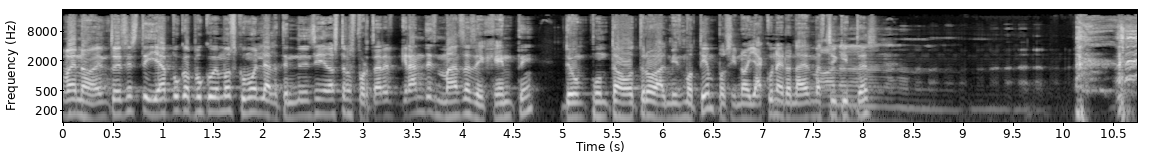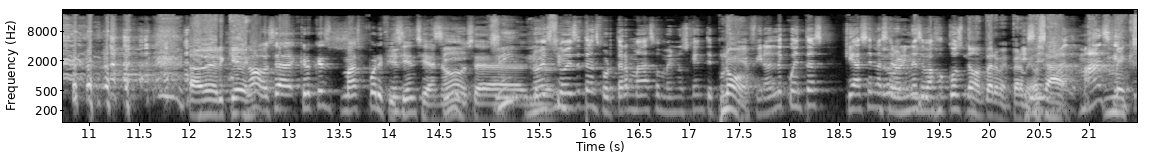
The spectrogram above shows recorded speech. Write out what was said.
Bueno, entonces este, ya poco a poco vemos cómo la, la tendencia ya no es transportar grandes masas de gente de un punto a otro al mismo tiempo, sino ya con aeronaves más No, chiquitas. No, no, no, no, no, no, no. A ver, ¿qué? No, o sea, creo que es más por eficiencia, ¿no? sí, o sea, sí, No es, no es de transportar más o menos gente, porque No. a final de cuentas, ¿qué hacen las aerolíneas de bajo costo? No, espérame, espérame. Es O el sea, más- más me gente, más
